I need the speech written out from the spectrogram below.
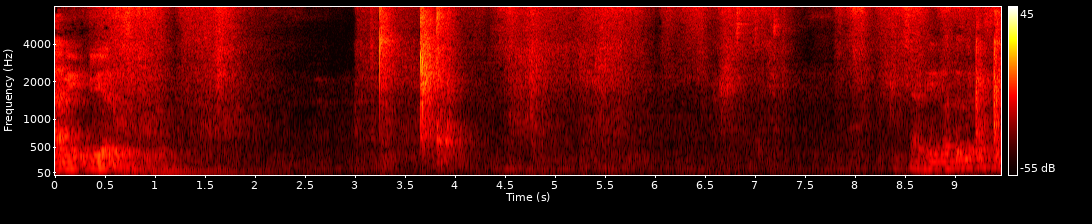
আগে ক্লিয়ার হচ্ছে চাকরির কথা কইতেছি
